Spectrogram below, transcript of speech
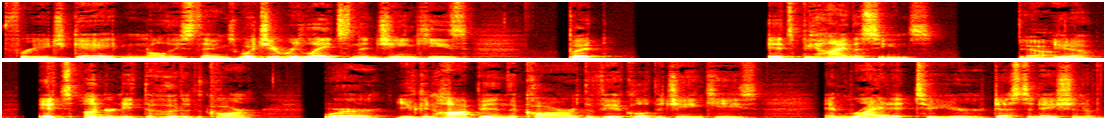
for each gate and all these things which it relates in the gene keys but it's behind the scenes Yeah. you know it's underneath the hood of the car where you can hop in the car the vehicle of the gene keys and ride it to your destination of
